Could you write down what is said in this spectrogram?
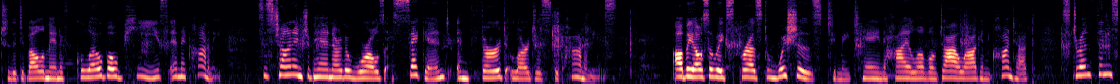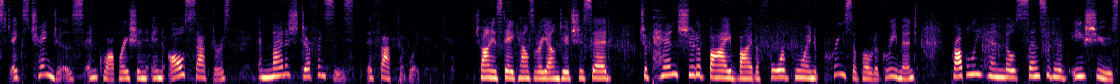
to the development of global peace and economy, since China and Japan are the world's second and third largest economies. Abe also expressed wishes to maintain high level dialogue and contact, strengthen exchanges and cooperation in all sectors, and manage differences effectively. Chinese State Councilor Yang Jiechi said Japan should abide by the four point principled agreement, properly handle sensitive issues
